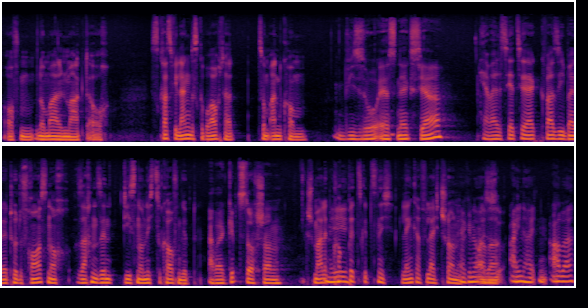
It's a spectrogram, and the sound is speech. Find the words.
auf dem normalen Markt auch. Das ist krass, wie lange das gebraucht hat zum Ankommen. Wieso erst nächstes Jahr? Ja, weil es jetzt ja quasi bei der Tour de France noch Sachen sind, die es noch nicht zu kaufen gibt. Aber gibt's doch schon. Schmale Nee. Cockpits gibt es nicht, Lenker vielleicht schon. Ja, genau, also so Einheiten. Aber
